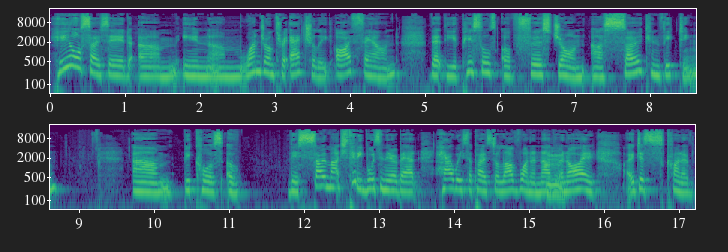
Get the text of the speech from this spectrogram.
he also said um, in um, 1 John 3, actually, I found that the epistles of 1 John are so convicting um, because of there's so much that he puts in there about how we're supposed to love one another. Mm. And I, I just kind of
